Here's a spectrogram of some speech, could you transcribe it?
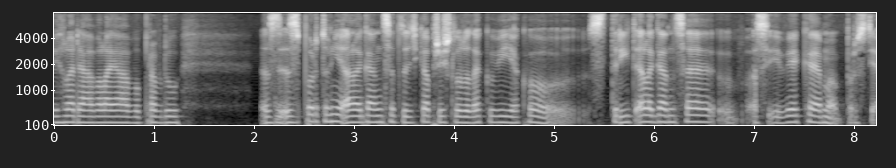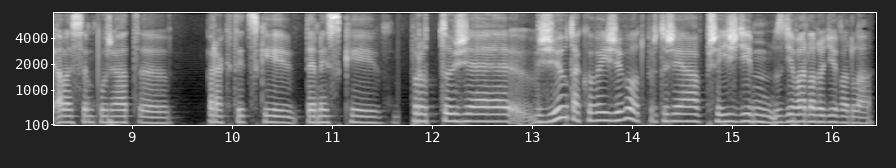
vyhledávala. Já opravdu z sportovní elegance to teďka přišlo do takový jako street elegance, asi i věkem, prostě, ale jsem pořád eh, prakticky tenisky, protože žiju takový život, protože já přejíždím z divadla do divadla,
